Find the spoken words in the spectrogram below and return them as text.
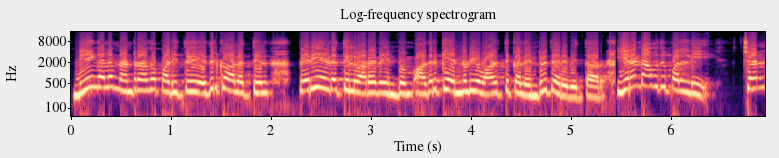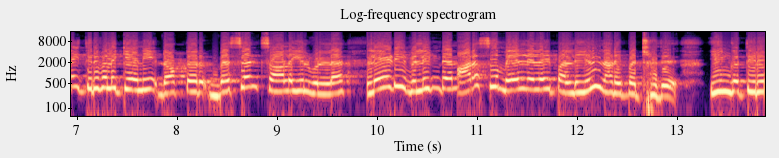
நீங்களும் நன்றாக படித்து எதிர்காலத்தில் பெரிய இடத்தில் வர வேண்டும். அதற்கு என்னுடைய வாழ்த்துக்கள் என்று தெரிவித்தார். இரண்டாவது பள்ளி சென்னை திருவல்லிக்கேணி டாக்டர் பெசன்ட் சாலையில் உள்ள லேடி வில்லிங்டன் அரசு மேல்நிலை பள்ளியில் நடைபெற்றது. இங்கு திரு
